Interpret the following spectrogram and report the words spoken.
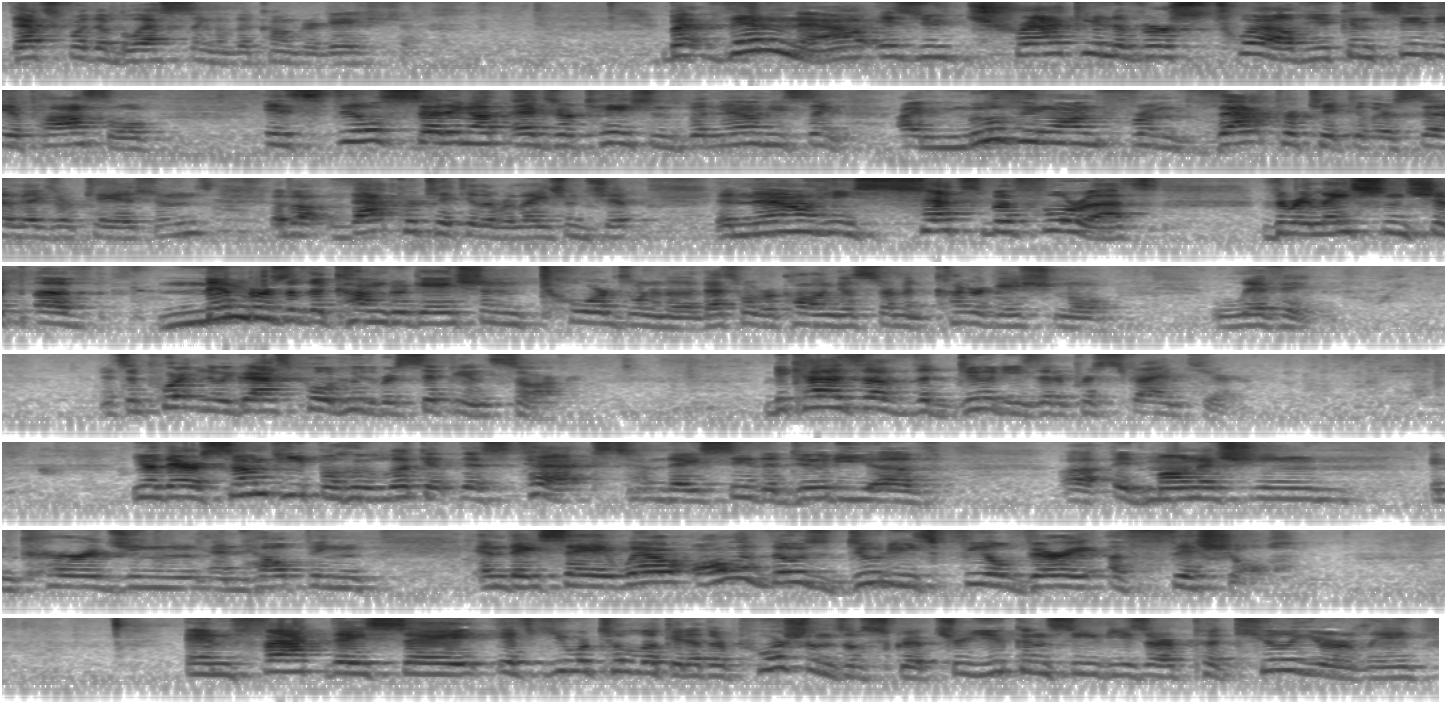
That's for the blessing of the congregation. But then now, as you track into verse 12, you can see the apostle is still setting up exhortations, but now he's saying, I'm moving on from that particular set of exhortations about that particular relationship, and now he sets before us the relationship of members of the congregation towards one another. That's what we're calling this sermon congregational living. It's important that we grasp hold who the recipients are because of the duties that are prescribed here. You know, there are some people who look at this text and they see the duty of uh, admonishing, encouraging, and helping, and they say, well, all of those duties feel very official. In fact, they say if you were to look at other portions of Scripture, you can see these are peculiarly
